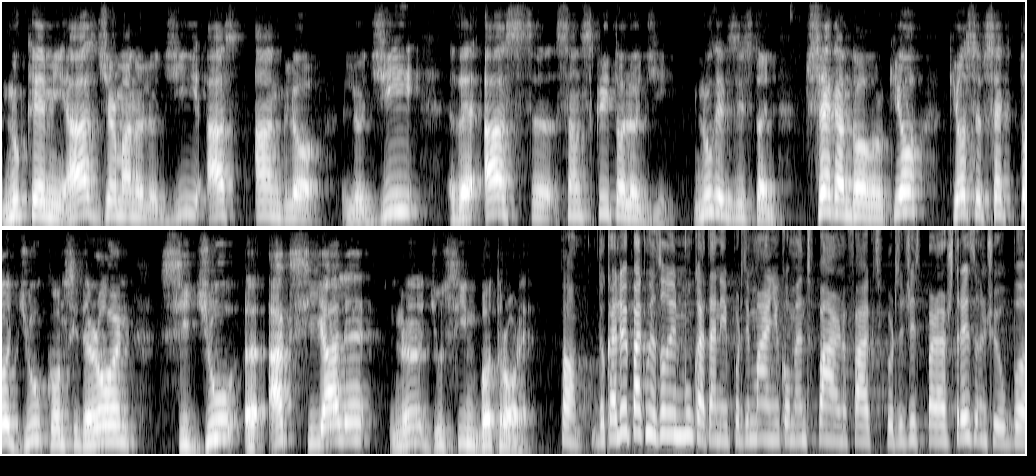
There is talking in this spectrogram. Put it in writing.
Nuk kemi as gjermanologji, as anglologji dhe as sanskritologji. Nuk ekzistojnë. Pse ka ndodhur kjo? Kjo sepse këto gjuhë konsiderohen si gjuhë aksiale në gjuhësinë botërore. Po, do kaloj pak me zotin Muka tani për t'i marrë një koment të parë në fakt për të gjithë parashtresën që u bë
